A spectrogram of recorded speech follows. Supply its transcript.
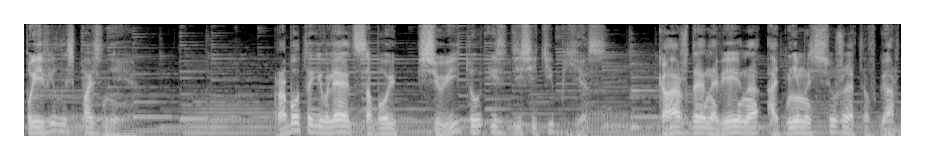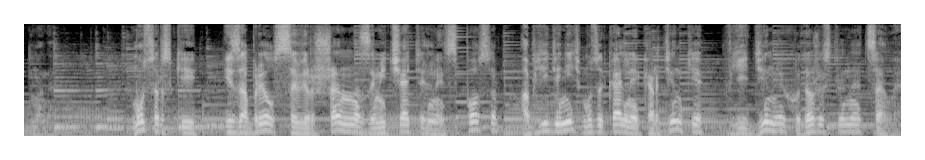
появилось позднее – Работа является собой сюиту из десяти пьес. Каждая навеяна одним из сюжетов Гартмана. Мусорский изобрел совершенно замечательный способ объединить музыкальные картинки в единое художественное целое.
